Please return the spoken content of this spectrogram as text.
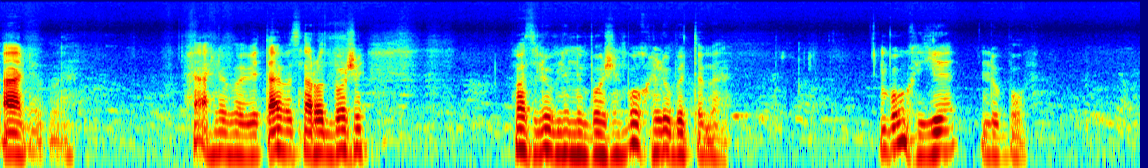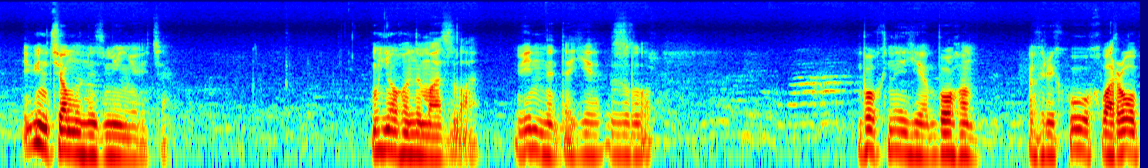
Аллилуйя. Аллилуйя. Вітаю вас, народ Божий. Возлюблений Божий. Бог любить тебе. Бог є любов. І Він цьому не змінюється. У нього нема зла. Він не дає зло. Бог не є Богом гріху, хвороб,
